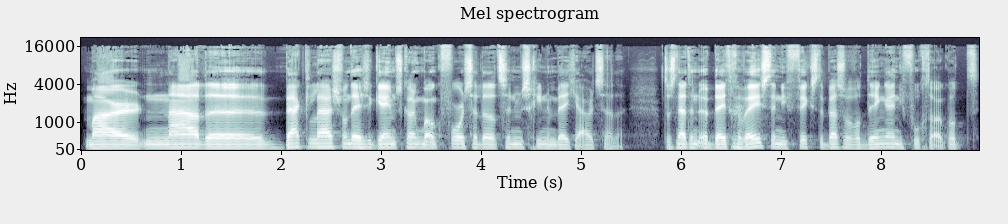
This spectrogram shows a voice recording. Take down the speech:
Maar na de backlash van deze games kan ik me ook voorstellen dat ze misschien een beetje uitstellen. Het is net een update ja. geweest en die fixte best wel wat dingen. En die voegde ook wat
